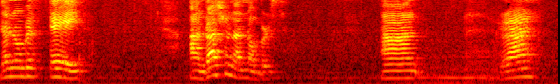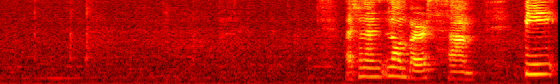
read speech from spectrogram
real numbers 8 and rational numbers and ra rational numbers um, p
